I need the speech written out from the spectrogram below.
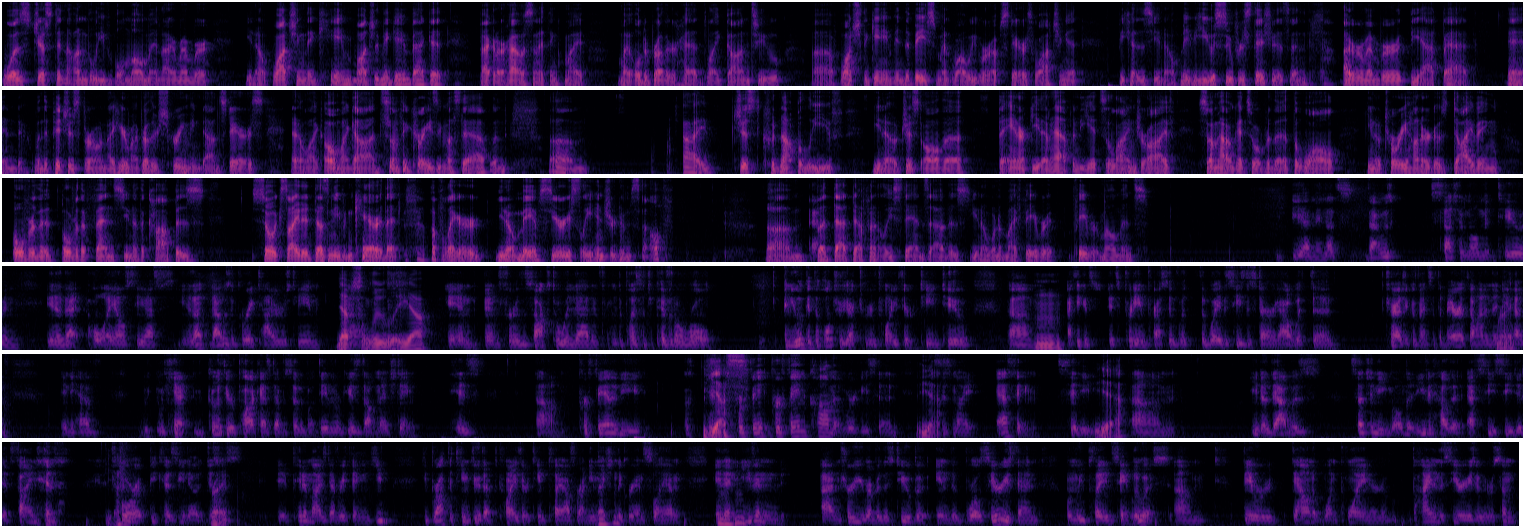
was just an unbelievable moment. I remember, you know, watching the game, watching the game back at back at our house, and I think my my older brother had like gone to uh, watch the game in the basement while we were upstairs watching it because you know maybe he was superstitious. And I remember the at bat, and when the pitch is thrown, I hear my brother screaming downstairs and I'm like, oh my god, something crazy must have happened. Um, I just could not believe, you know, just all the the anarchy that happened. He hits a line drive, somehow gets over the the wall. You know, Torii Hunter goes diving over the over the fence. You know, the cop is so excited, doesn't even care that a player, you know, may have seriously injured himself. Um, but that definitely stands out as you know one of my favorite favorite moments yeah, man, that's that was such a moment too, and you know that whole ALCS, you know that that was a great Tigers team. Absolutely, um, yeah. And and for the Sox to win that, and for him to play such a pivotal role, and you look at the whole trajectory of 2013 too. Um, mm. I think it's it's pretty impressive with the way the season started out with the tragic events at the marathon, and then right. you have and you have we, we can't go through a podcast episode about David Ortiz without mentioning his um, profanity. Yes. Profane, profane comment where he said, yeah. "This is my effing city." Yeah. Um, you know that was such a neat moment. Even how the FCC didn't fine him yeah. for it because you know it just right. was, it epitomized everything, and he he brought the team through that 2013 playoff run. You mentioned mm-hmm. the Grand Slam, and mm-hmm. then even I'm sure you remember this too, but in the World Series then when we played St. Louis, um, they were down at one point or behind in the series, or there was some.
